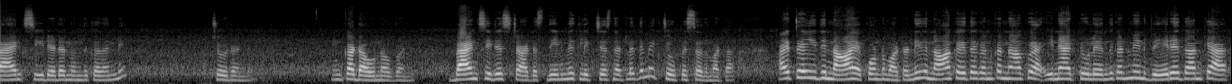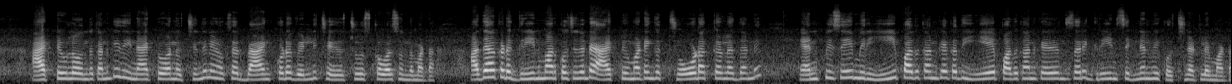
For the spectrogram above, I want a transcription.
బ్యాంక్ సీడెడ్ అని ఉంది కదండి. చూడండి. ఇంకా డౌన్ అవ్వండి. బ్యాంక్ సీడెడ్ స్టాటస్ దీని మీద క్లిక్ చేసినట్లయితే మీకు చూపిస్తుంది అనమాట అయితే ఇది నా అకౌంట్ అనమాట అండి ఇది నాకైతే కనుక నాకు ఇన్యాక్టివ్లో ఎందుకంటే నేను వేరే దానికి యా- యాక్టివ్లో ఉంది కనుక ఇది ఇన్యాక్టివ్ అని వచ్చింది. నేను ఒకసారి బ్యాంక్ కూడా వెళ్ళి చే చూసుకోవాల్సి ఉందన్నమాట. అదే అక్కడ గ్రీన్ మార్క్ వచ్చిందంటే యాక్టివ్ మాట ఇంకా చూడక్కర్లేదండి. ఎన్పిసిఐ మీరు ఈ పథకానికే కదా ఏ పథకానికైనా సరే గ్రీన్ సిగ్నల్ మీకు వచ్చినట్లేమాట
